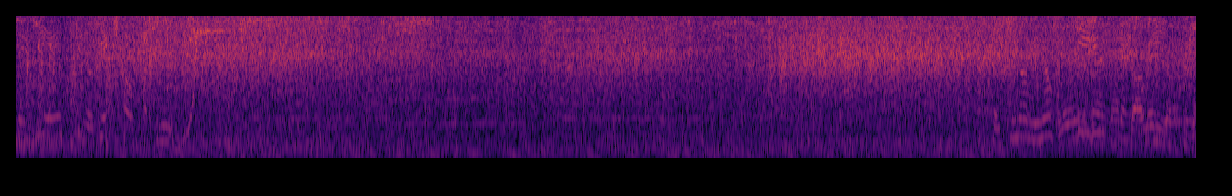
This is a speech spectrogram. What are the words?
敵の撃破を確認敵のミノフスキー粒子だダメになったか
